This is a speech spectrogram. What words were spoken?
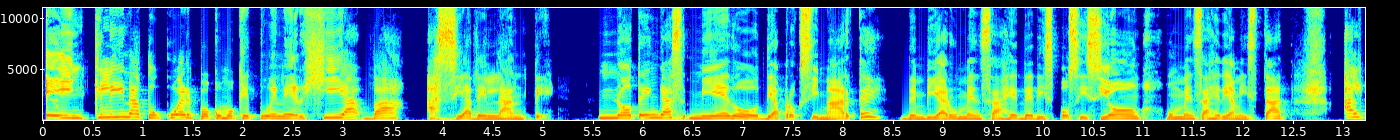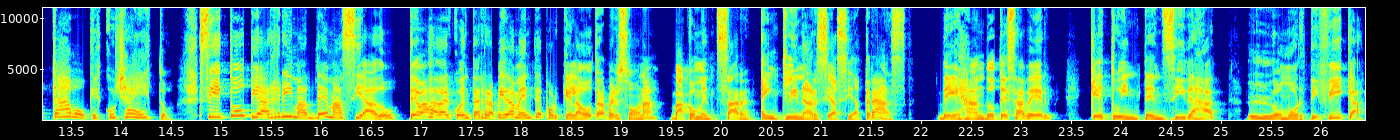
e inclina tu cuerpo como que tu energía va hacia adelante. No tengas miedo de aproximarte, de enviar un mensaje de disposición, un mensaje de amistad. Al cabo que escucha esto, si tú te arrimas demasiado, te vas a dar cuenta rápidamente porque la otra persona va a comenzar a inclinarse hacia atrás, dejándote saber que tu intensidad lo mortifica.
